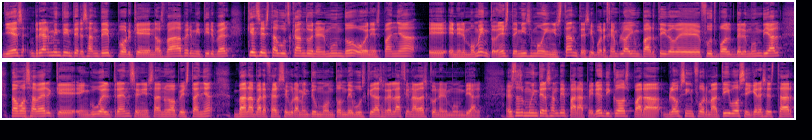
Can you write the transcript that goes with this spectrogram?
y es realmente interesante porque nos va a permitir ver qué se está buscando en el mundo o en España eh, en el momento, en este mismo instante. Si por ejemplo hay un partido de fútbol del Mundial, vamos a ver que en Google Trends, en esa nueva pestaña, van a aparecer seguramente un montón de búsquedas relacionadas con el Mundial. Esto es muy interesante para periódicos, para blogs informativos, si quieres estar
